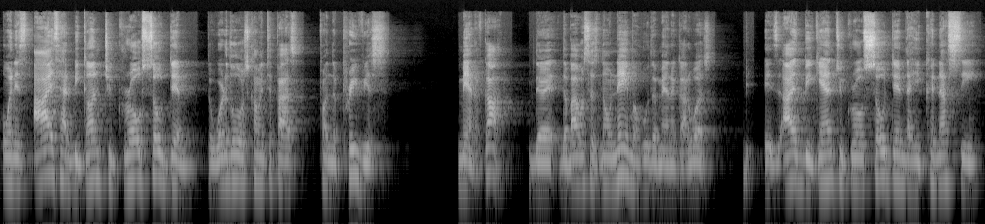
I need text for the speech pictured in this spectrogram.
when his eyes had begun to grow so dim, the word of the Lord was coming to pass from the previous man of God. The, the Bible says no name of who the man of God was. His eyes began to grow so dim that he could not see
